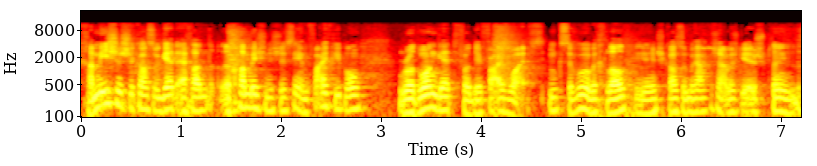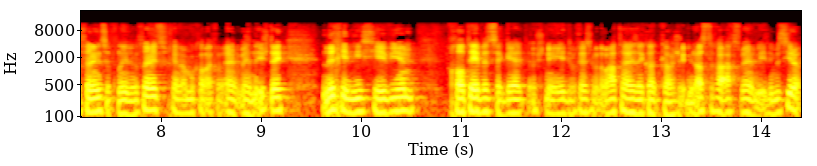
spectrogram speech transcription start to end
חמישה שכסו גט אחד לחמש נשסים, five people wrote one get for their five wives. אם כסבו בכלל, שכסו בכך שם יש פלינית לפלינית לפלינית, וכן אמר כל אחד מהם איש די, לכי דיס הביון Gott hebt sich geht, schnee jeder Christ mit Matthäus der Gott kasch. Mir das doch achts mit dem Messias.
